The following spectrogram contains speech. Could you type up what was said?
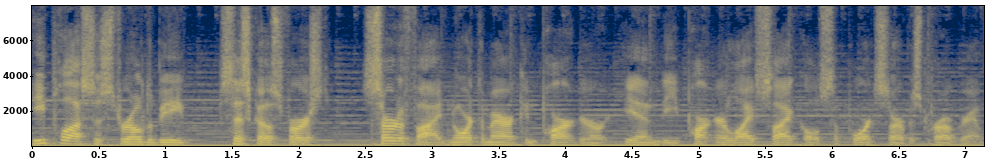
E is thrilled to be Cisco's first certified North American partner in the Partner Lifecycle Support Service Program.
